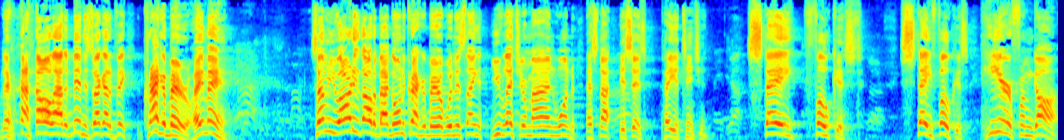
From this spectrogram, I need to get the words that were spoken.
They're about all out of business, so I got to pick Cracker Barrel. Amen. Some of you already thought about going to Cracker Barrel when this thing, you've let your mind wander. That's not, it says, pay attention. Stay focused. Stay focused. Hear from God.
